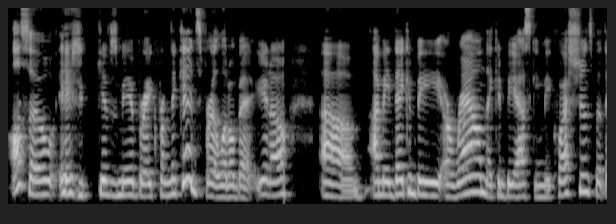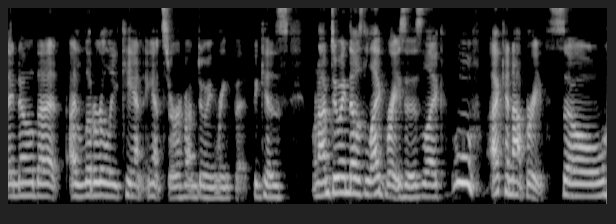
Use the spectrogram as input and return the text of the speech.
also it gives me a break from the kids for a little bit you know um, I mean, they can be around, they can be asking me questions, but they know that I literally can't answer if I'm doing ring fit because when I'm doing those leg raises, like, ooh, I cannot breathe. So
